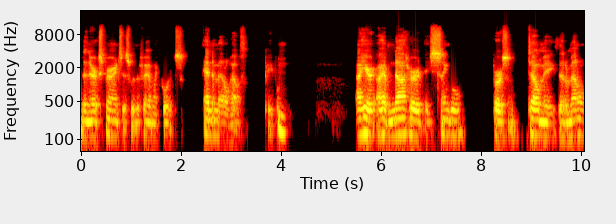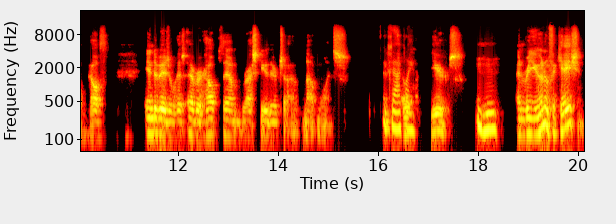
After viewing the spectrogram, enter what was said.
and their experiences with the family courts and the mental health people. Mm. I hear, I have not heard a single person tell me that a mental health individual has ever helped them rescue their child, not once. Exactly. Years. hmm And reunification.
